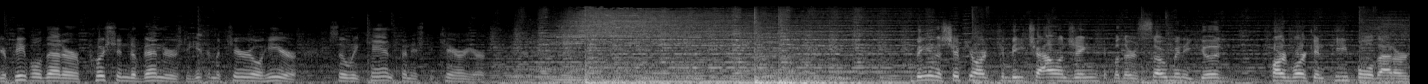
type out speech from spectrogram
your people that are pushing the vendors to get the material here so we can finish the carrier. Being in the shipyard can be challenging, but there's so many good, hardworking people that are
